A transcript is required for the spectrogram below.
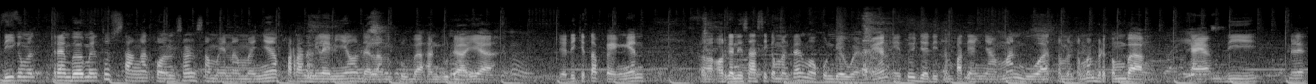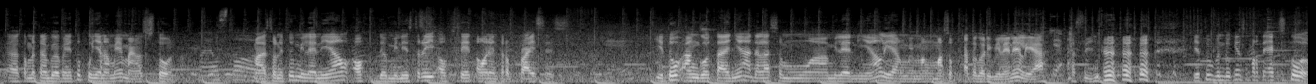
Di Kementerian BUMN itu sangat concern sama yang namanya peran milenial dalam perubahan budaya. Jadi kita pengen uh, organisasi kementerian maupun BUMN itu jadi tempat yang nyaman buat teman-teman berkembang. Kayak di uh, Kementerian BUMN itu punya namanya milestone. Milestone. Milestone itu Millennial of the Ministry of State-owned Enterprises. Itu anggotanya adalah semua milenial yang memang masuk kategori milenial ya, Ya. pastinya. itu bentuknya seperti ekskul.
